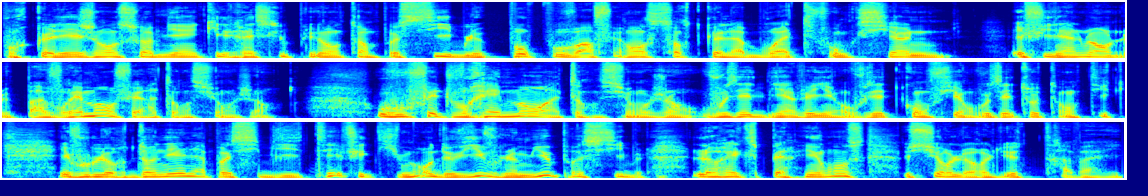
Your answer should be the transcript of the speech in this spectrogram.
pour que les gens soient bien, qu'ils restent le plus longtemps possible, pour pouvoir faire en sorte que la boîte fonctionne et finalement ne pas vraiment faire attention aux gens? Ou vous faites vraiment attention aux gens, vous êtes bienveillant, vous êtes confiant, vous êtes authentique, et vous leur donnez la possibilité effectivement de vivre le mieux possible leur expérience sur leur lieu de travail.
